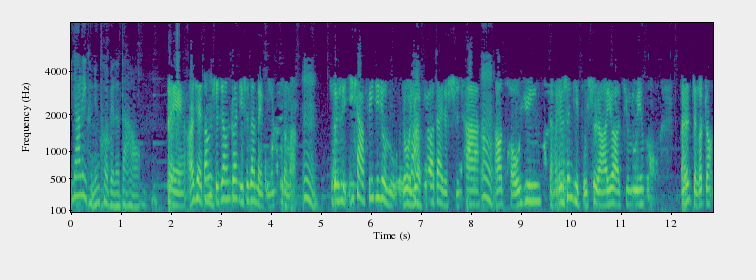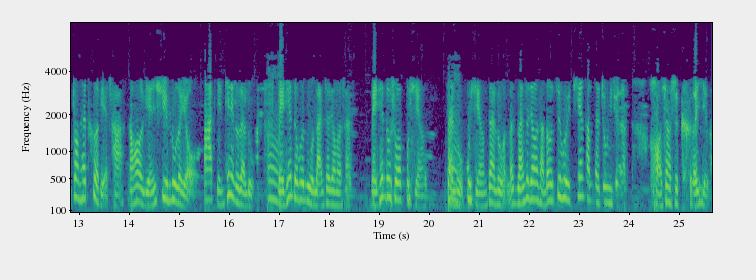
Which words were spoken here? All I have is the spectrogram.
压力肯定特别的大哦。对，而且当时这张专辑是在美国录的嘛，嗯。所以是一下飞机就录，如果又又要带着时差，嗯。然后头晕，整个就身体不适，然后又要进录音棚，反正整个状状态特别差，然后连续录了有八天，天天都在录，嗯。每天都会录蓝色降落伞，每天都说不行，再录、嗯不行再录，蓝蓝色降落伞到了最后一天，他们才终于觉得好像是可以了。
